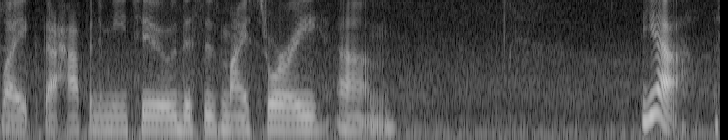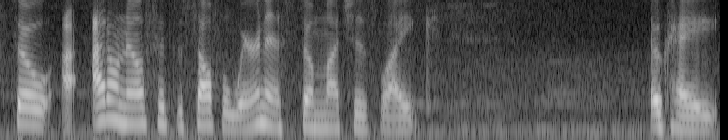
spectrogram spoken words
like that happened to me too, this is my story. Um, yeah, so I, I don't know if it's a self awareness so much as like, okay,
